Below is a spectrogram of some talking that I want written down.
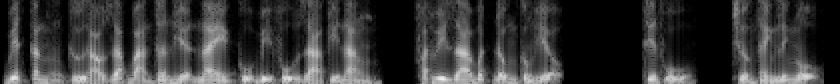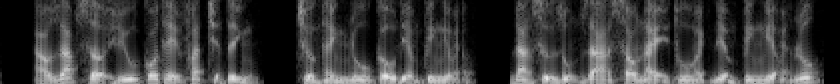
biết căn cứ áo giáp bản thân hiện nay cụ bị phụ gia kỹ năng, phát huy ra bất đồng công hiệu. Thiên phú, trưởng thành lĩnh ngộ, áo giáp sở hữu có thể phát triển tính, trưởng thành nhu cầu điểm kinh nghiệm, đang sử dụng giả sau này thu hoạch điểm kinh nghiệm lúc,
